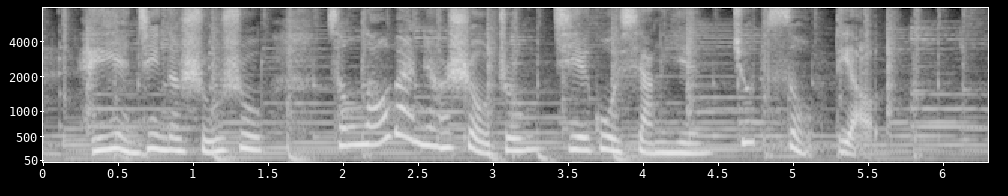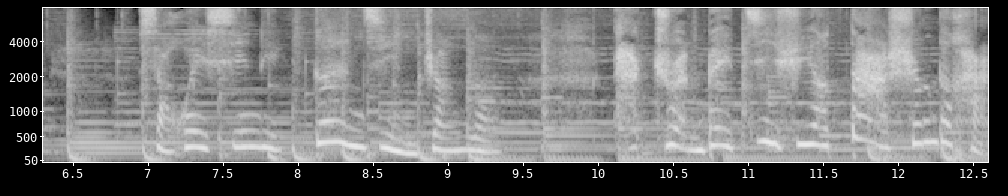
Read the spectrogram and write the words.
黑眼镜的叔叔从老板娘手中接过香烟就走掉了。小慧心里更紧张了，她准备继续要大声的喊，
